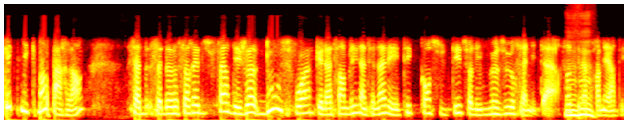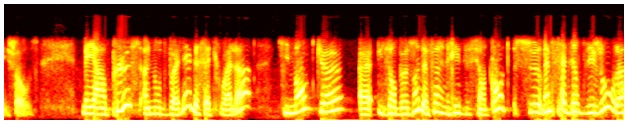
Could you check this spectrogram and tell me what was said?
techniquement parlant, ça, ça, aurait dû faire déjà 12 fois que l'Assemblée nationale a été consultée sur les mesures sanitaires. Ça, c'est la mhm. première des choses. Mais il y a en plus un autre volet de cette loi-là qui montre que euh, ils ont besoin de faire une reddition de compte sur, même si ça dure 10 jours, là,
